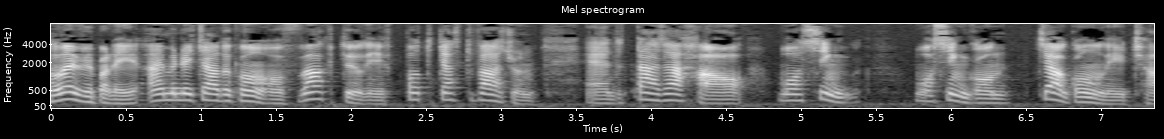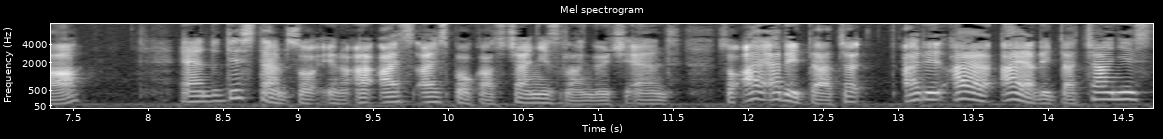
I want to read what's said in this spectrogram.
Hello everybody, I'm Richard Gong of Work to Live podcast version and 大家好,我姓,我姓龚,叫龚 Richard. And this time, so you know, I, I, I spoke as Chinese language, and so I added that uh, I did I, I added the Chinese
